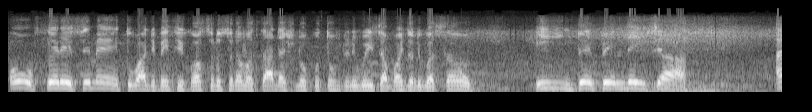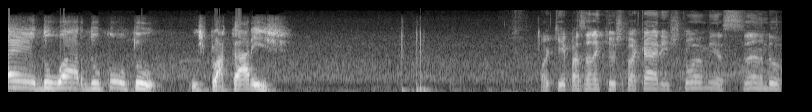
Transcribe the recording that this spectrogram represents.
Oferecimento, Advence Construção Avançadas, locutor de Luiz, a voz da ligação. Independência. Eduardo Couto. Os placares. Ok, passando aqui os placares, começando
